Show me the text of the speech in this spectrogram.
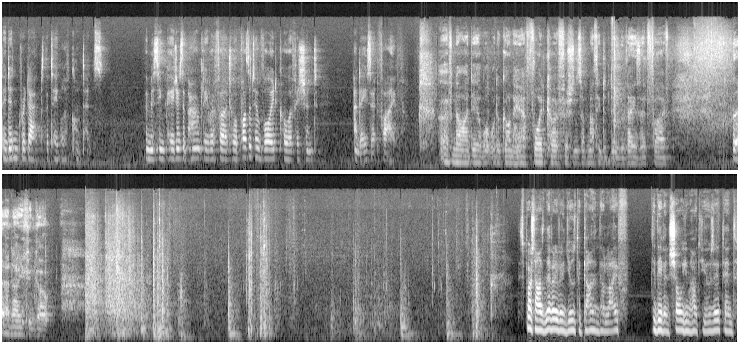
They didn't redact the table of contents. The missing pages apparently refer to a positive void coefficient and AZ5. I have no idea what would have gone here. Void coefficients have nothing to do with AZ5. There, now you can go. This person has never even used a gun in their life. Did they even show him how to use it? And,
